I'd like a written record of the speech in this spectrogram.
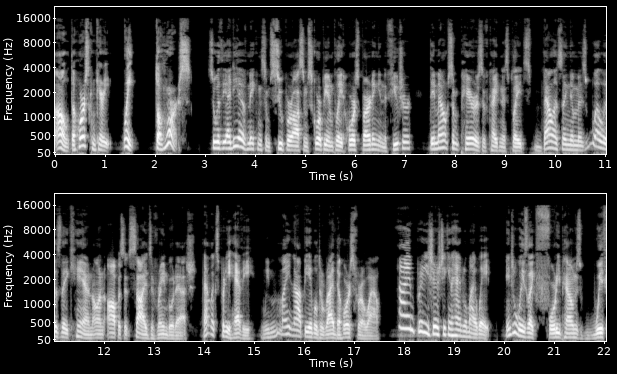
Oh, the horse can carry. Wait, the horse! So with the idea of making some super awesome scorpion plate horse barding in the future, they mount some pairs of chitinous plates, balancing them as well as they can on opposite sides of Rainbow Dash. That looks pretty heavy. We might not be able to ride the horse for a while. I'm pretty sure she can handle my weight. Angel weighs like 40 pounds with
